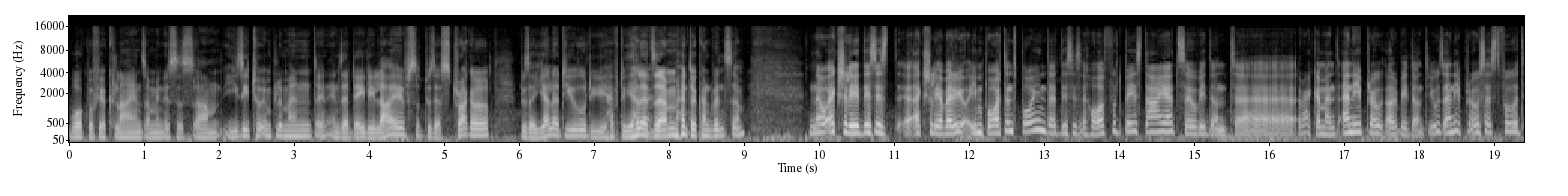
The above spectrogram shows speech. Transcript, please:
work with your clients? I mean, is this um, easy to implement in, in, their daily lives? Do they struggle? Do they yell at you? Do you have to yell at them to convince them? No, actually, this is actually a very important point that this is a whole food-based diet. So we don't uh, recommend any pro or we don't use any processed food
